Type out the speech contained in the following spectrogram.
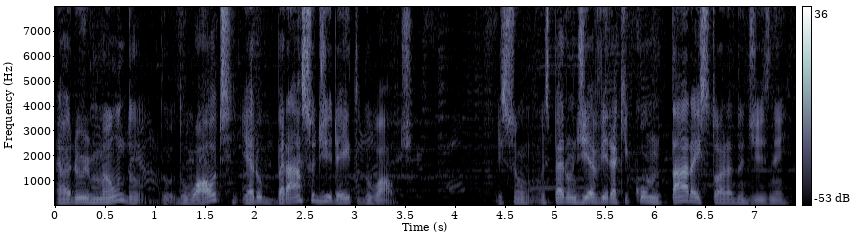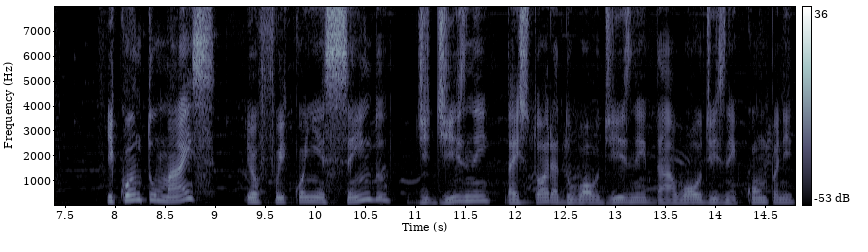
era o irmão do, do, do Walt e era o braço direito do Walt. Isso, espero um dia vir aqui contar a história do Disney. E quanto mais eu fui conhecendo de Disney, da história do Walt Disney, da Walt Disney Company,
